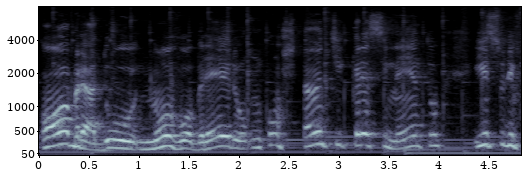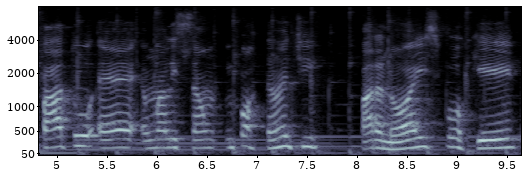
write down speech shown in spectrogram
cobra do novo obreiro um constante crescimento. Isso, de fato, é uma lição importante para nós, porque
